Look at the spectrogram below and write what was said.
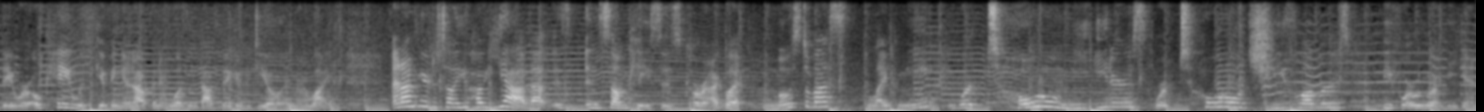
they were okay with giving it up and it wasn't that big of a deal in their life. And I'm here to tell you how, yeah, that is in some cases correct, but most of us, like me, were total meat eaters, we're total cheese lovers before we went vegan.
